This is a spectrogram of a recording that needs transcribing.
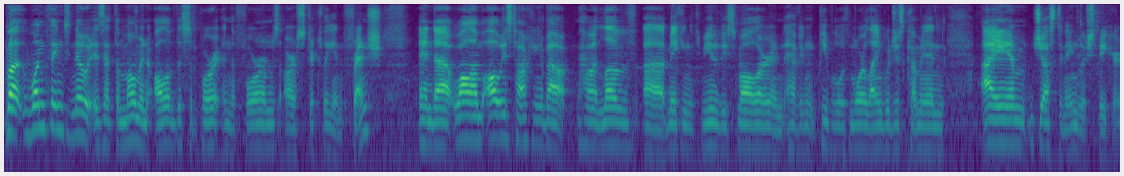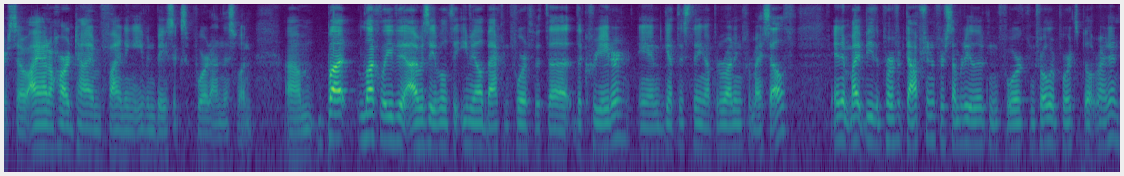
But one thing to note is at the moment, all of the support and the forums are strictly in French. And uh, while I'm always talking about how I love uh, making the community smaller and having people with more languages come in, I am just an English speaker, so I had a hard time finding even basic support on this one. Um, but luckily, I was able to email back and forth with the, the creator and get this thing up and running for myself and it might be the perfect option for somebody looking for controller ports built right in.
